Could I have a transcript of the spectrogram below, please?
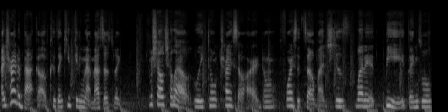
I try to back up because I keep getting that message like Michelle, chill out. Like, don't try so hard. Don't force it so much. Just let it be. Things will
